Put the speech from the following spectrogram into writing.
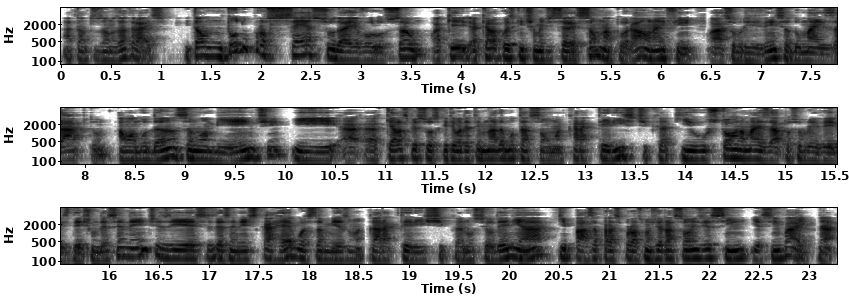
há tantos anos atrás. Então, em todo o processo da evolução, aquela coisa que a gente chama de seleção natural, né? enfim, a sobrevivência do mais apto, a uma mudança no ambiente e aquelas pessoas que têm uma determinada mutação, uma característica que os torna mais aptos a sobreviver, eles deixam descendentes e esses descendentes carregam essa mesma característica no seu DNA, que passa para as próximas gerações e assim e assim vai. Né?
